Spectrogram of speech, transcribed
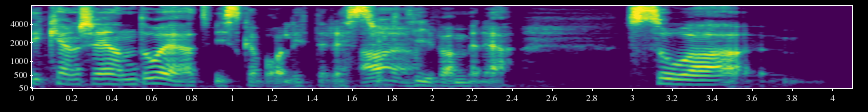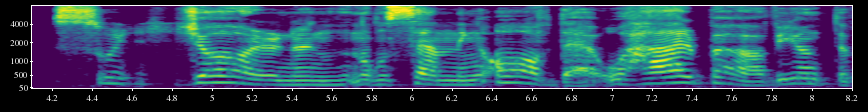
Det kanske ändå är att vi ska vara lite restriktiva ja, ja. med det. Så så gör någon sändning av det och här behöver ju inte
